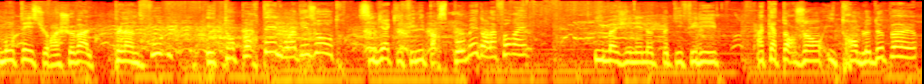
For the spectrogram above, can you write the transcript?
monté sur un cheval plein de fougue, est emporté loin des autres, si bien qu'il finit par se paumer dans la forêt. Imaginez notre petit Philippe. À 14 ans, il tremble de peur.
